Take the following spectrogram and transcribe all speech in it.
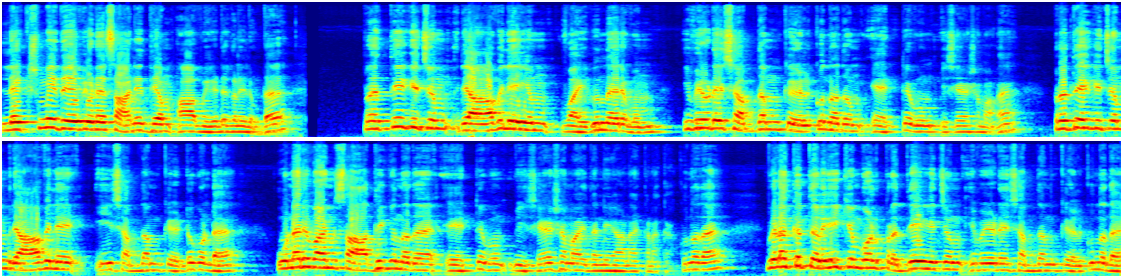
ലക്ഷ്മി ദേവിയുടെ സാന്നിധ്യം ആ വീടുകളിലുണ്ട്. പ്രത്യേകിച്ചും രാവിലെയും വൈകുന്നേരവും ഇവയുടെ ശബ്ദം കേൾക്കുന്നതും ഏറ്റവും വിശേഷമാണ്. പ്രത്യേകിച്ചും രാവിലെ ഈ ശബ്ദം കേട്ടുകൊണ്ട് ഉണരുവാൻ സാധിക്കുന്നത് ഏറ്റവും വിശേഷമായി തന്നെയാണ് കണക്കാക്കുന്നത്. വിളക്ക് തെളിയിക്കുമ്പോൾ പ്രത്യേകിച്ചും ഇവയുടെ ശബ്ദം കേൾക്കുന്നത്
